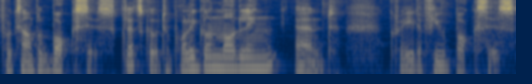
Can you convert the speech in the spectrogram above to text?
for example, boxes. Let's go to polygon modeling and create a few boxes.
